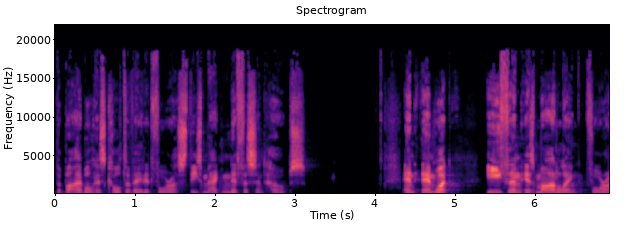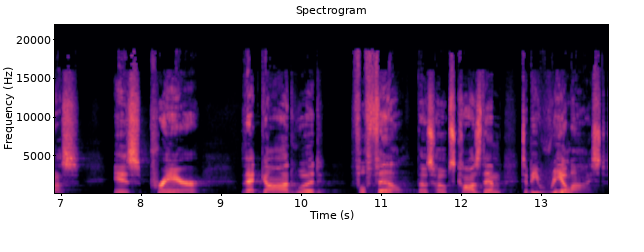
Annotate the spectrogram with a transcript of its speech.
The Bible has cultivated for us these magnificent hopes. And, and what Ethan is modeling for us is prayer that God would fulfill those hopes, cause them to be realized.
